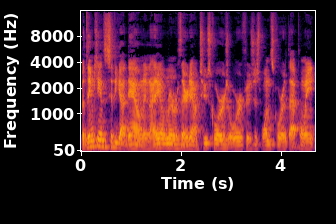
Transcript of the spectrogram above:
but then Kansas City got down, and I don't remember if they were down two scores or if it was just one score at that point.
